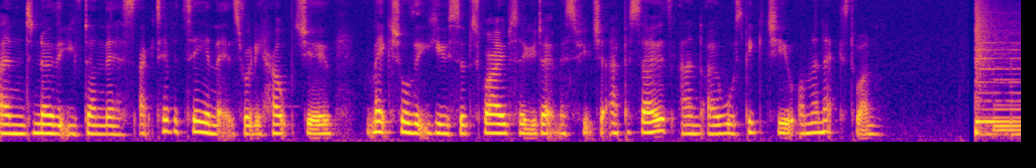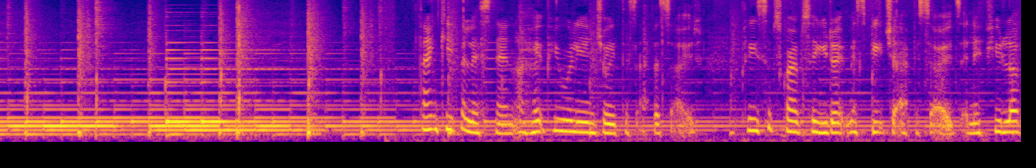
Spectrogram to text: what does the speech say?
and know that you've done this activity and that it's really helped you. Make sure that you subscribe so you don't miss future episodes, and I will speak to you on the next one. Thank you for listening. I hope you really enjoyed this episode. Please subscribe so you don't miss future episodes. And if you love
